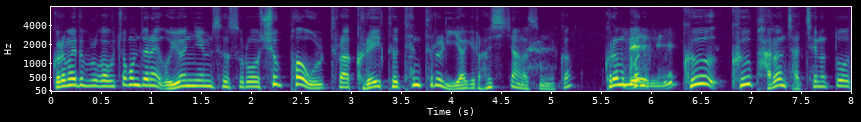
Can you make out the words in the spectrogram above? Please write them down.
그럼에도 불구하고 조금 전에 의원님 스스로 슈퍼 울트라 그레이트 텐트를 이야기를 하시지 않았습니까? 그럼 네네. 그, 그 발언 자체는 또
